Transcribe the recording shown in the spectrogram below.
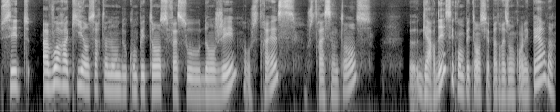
C'est avoir acquis un certain nombre de compétences face au danger, au stress, au stress intense, euh, garder ces compétences, il n'y a pas de raison qu'on les perde,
